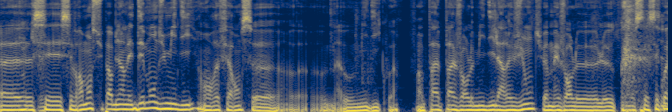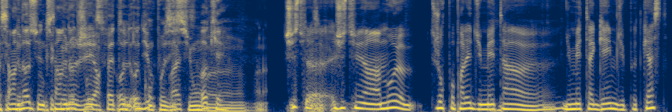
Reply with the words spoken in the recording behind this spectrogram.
Euh, c'est, c'est vraiment super bien. Les démons du midi, en référence euh, au, au midi, quoi. Enfin, pas, pas genre le midi, la région, tu vois, mais genre le. c'est, quoi C'est un autre C'est une un en fait audio? de composition. Ouais, ok. euh, voilà. Juste, euh, juste un mot, toujours pour parler du méta, euh, du méta game du podcast,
